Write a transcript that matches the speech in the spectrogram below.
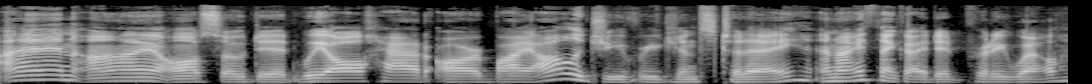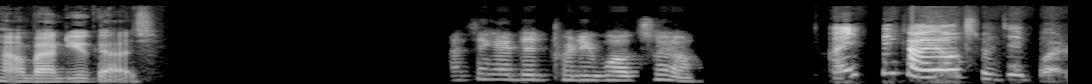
And I also did. We all had our biology regents today, and I think I did pretty well. How about you guys? I think I did pretty well too. I think I also did well.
